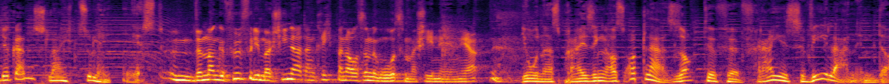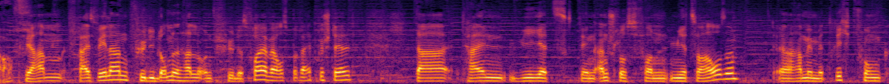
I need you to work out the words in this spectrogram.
der ganz leicht zu lenken ist. Ähm, wenn man Gefühl für die Maschine hat, dann kriegt man auch so eine große Maschine hin, ja. Jonas Preising aus Ottlar sorgte für freies WLAN im Dorf. Wir haben freies WLAN für die Dommelhalle und für das Feuerwehrhaus bereitgestellt. Da teilen wir jetzt den Anschluss von mir zu Hause. Da haben wir mit Richtfunk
